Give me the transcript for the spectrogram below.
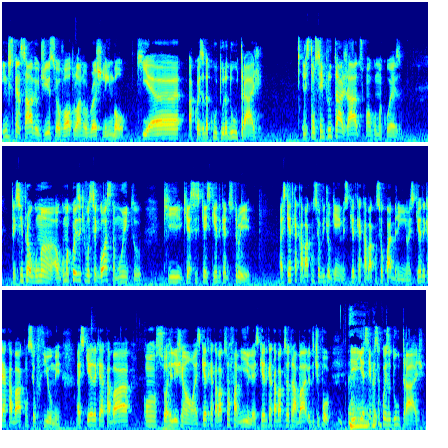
indispensável disso, eu volto lá no Rush Limbaugh, que é a coisa da cultura do ultraje. Eles estão sempre ultrajados com alguma coisa. Tem sempre alguma, alguma coisa que você gosta muito que, que, essa, que a esquerda quer destruir. A esquerda quer acabar com seu videogame, a esquerda quer acabar com seu quadrinho, a esquerda quer acabar com seu filme, a esquerda quer acabar com sua religião, a esquerda quer acabar com sua família, a esquerda quer acabar com seu trabalho. Tipo, e, e é sempre essa coisa do ultraje.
